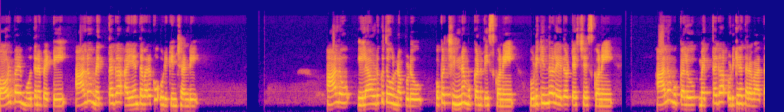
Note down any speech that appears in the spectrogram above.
బౌల్పై మూతను పెట్టి ఆలు మెత్తగా అయ్యేంత వరకు ఉడికించండి. ఆలు ఇలా ఉడుకుతూ ఉన్నప్పుడు ఒక చిన్న ముక్కను తీసుకొని ఉడికిందో లేదో టెస్ట్ చేసుకొని ఆలు ముక్కలు మెత్తగా ఉడికిన తర్వాత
